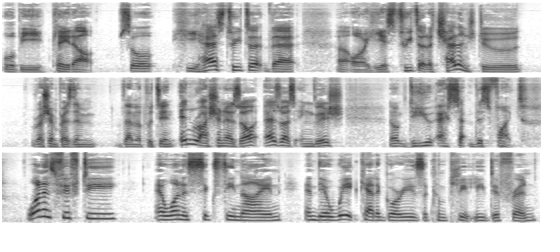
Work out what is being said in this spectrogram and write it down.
will be played out. So he has tweeted that, uh, or he has tweeted a challenge to Russian President Vladimir Putin in Russian as well as well as English. do you accept this fight? One is 50 and one is 69, and their weight categories are completely different.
